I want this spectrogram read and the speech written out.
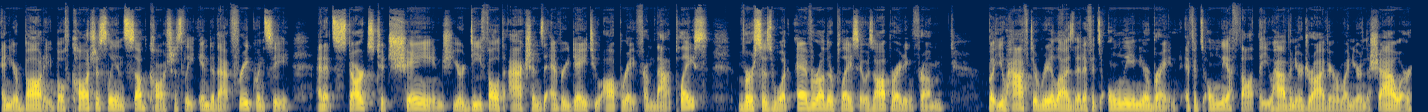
and your body, both consciously and subconsciously, into that frequency. And it starts to change your default actions every day to operate from that place versus whatever other place it was operating from. But you have to realize that if it's only in your brain, if it's only a thought that you have when you're driving or when you're in the shower,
